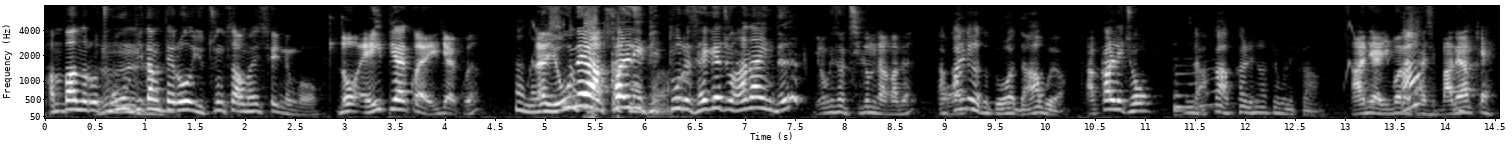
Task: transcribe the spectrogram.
반반으로 좋은 음. 비상태로 유충 싸움 할 수 있는 거너 AP 할 거야 AD 할 거야? 나, 요네 아칼리. 빅토르 세 개 중 하나인 듯? 여기서 지금 나가면? 아칼리가 더 노아, 나아 보여 아칼리 줘 근데 아까 아칼리 생각해 보니까 아니야 이번에 아? 다시 만회할게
